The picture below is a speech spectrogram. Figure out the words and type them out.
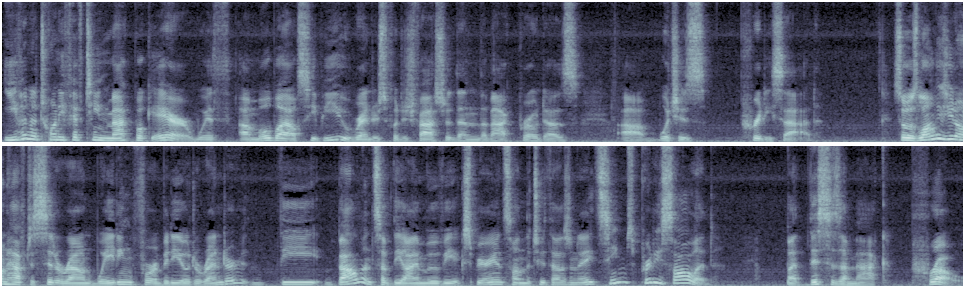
Even a 2015 MacBook Air with a mobile CPU renders footage faster than the Mac Pro does, um, which is pretty sad. So as long as you don't have to sit around waiting for a video to render, the balance of the iMovie experience on the 2008 seems pretty solid. But this is a Mac Pro.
